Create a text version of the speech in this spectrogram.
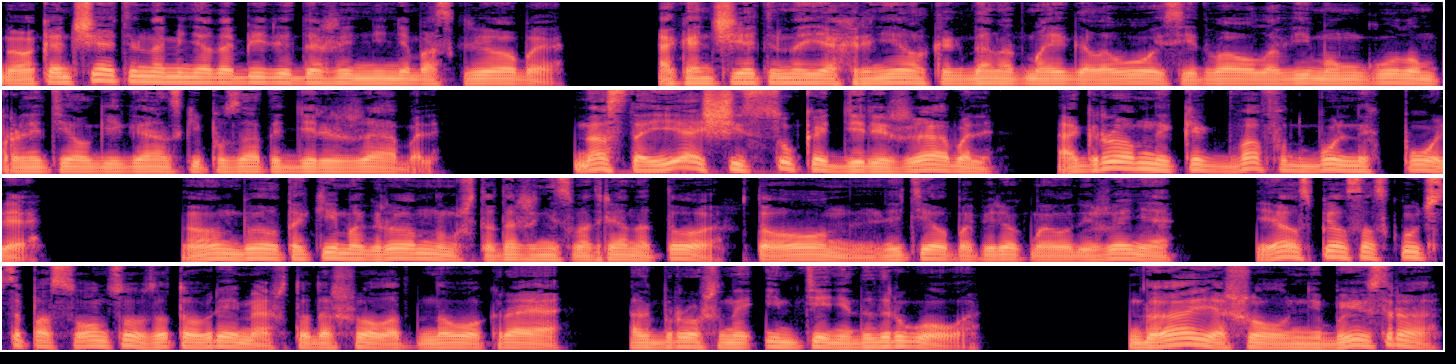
Но окончательно меня добили даже не небоскребы. Окончательно я охренел, когда над моей головой с едва уловимым гулом пролетел гигантский пузатый дирижабль. Настоящий, сука, дирижабль, огромный, как два футбольных поля. Он был таким огромным, что даже несмотря на то, что он летел поперек моего движения, я успел соскучиться по солнцу за то время, что дошел от одного края отброшенной им тени до другого. Да, я шел не быстро,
